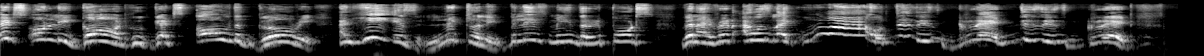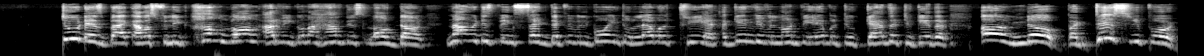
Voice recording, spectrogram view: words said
It's only God who gets all the glory. And He is literally, believe me, the reports when I read, I was like, wow, this is great. This is great. Two days back, I was feeling, how long are we to have this lockdown? Now it is being said that we will go into level three and again we will not be able to gather together. Oh no, but this report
